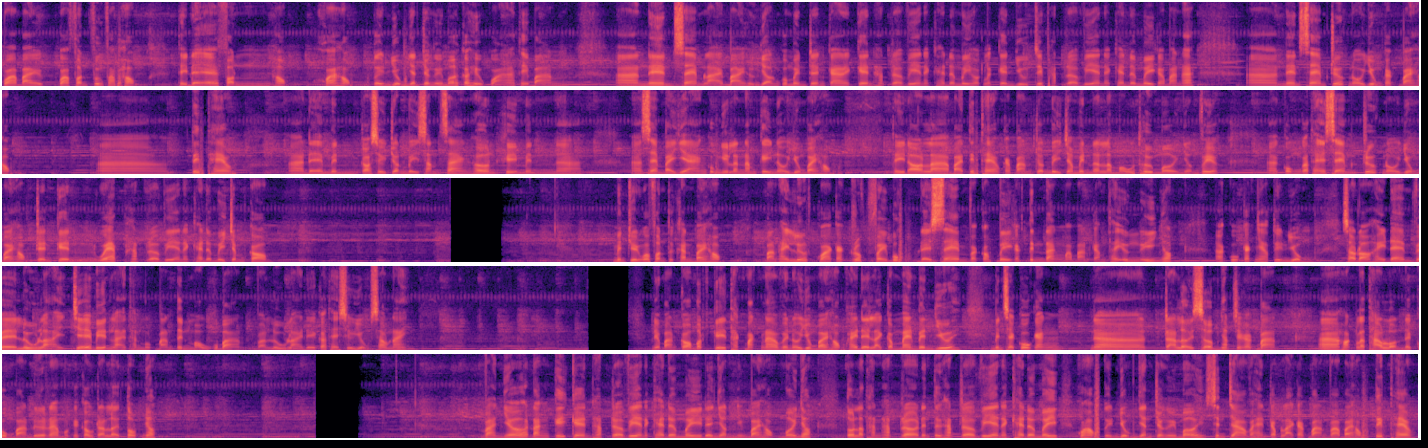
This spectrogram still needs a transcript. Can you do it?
Qua bài qua phần phương pháp học thì để phần học khóa học tuyển dụng dành cho người mới có hiệu quả thì bạn à, nên xem lại bài hướng dẫn của mình trên kênh HRVN Academy hoặc là kênh YouTube HRVN Academy các bạn ha à, nên xem trước nội dung các bài học à, tiếp theo à, để mình có sự chuẩn bị sẵn sàng hơn khi mình à, à, xem bài giảng cũng như là nắm kỹ nội dung bài học. Thì đó là bài tiếp theo các bạn chuẩn bị cho mình đó là mẫu thư mời nhận việc. À, cũng có thể xem trước nội dung bài học trên kênh web hrvnacademy.com mình chuyển qua phần thực hành bài học bạn hãy lướt qua các group Facebook để xem và copy các tin đăng mà bạn cảm thấy ưng ý nhất à, của các nhà tuyển dụng sau đó hãy đem về lưu lại chế biến lại thành một bản tin mẫu của bạn và lưu lại để có thể sử dụng sau này nếu bạn có bất kỳ thắc mắc nào về nội dung bài học hãy để lại comment bên dưới. Mình sẽ cố gắng à, trả lời sớm nhất cho các bạn à, hoặc là thảo luận để cùng bạn đưa ra một cái câu trả lời tốt nhất. Và nhớ đăng ký kênh HRVN Academy để nhận những bài học mới nhất. Tôi là Thành HR đến từ HRVN Academy, khóa học tuyển dụng dành cho người mới. Xin chào và hẹn gặp lại các bạn vào bài học tiếp theo.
